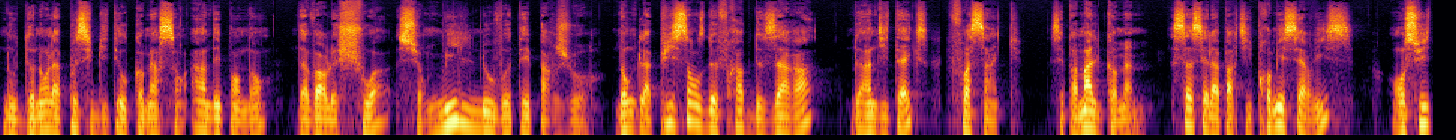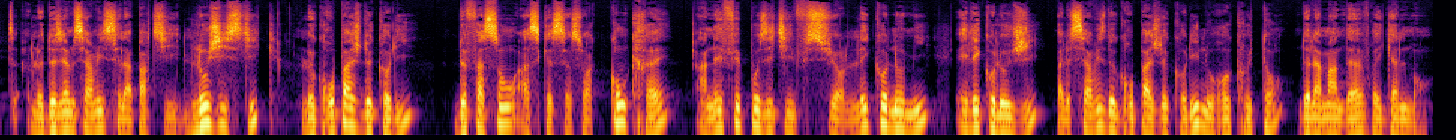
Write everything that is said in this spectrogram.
nous donnons la possibilité aux commerçants indépendants d'avoir le choix sur 1000 nouveautés par jour. Donc la puissance de frappe de Zara, de Inditex, x 5. C'est pas mal quand même. Ça, c'est la partie premier service. Ensuite, le deuxième service, c'est la partie logistique, le groupage de colis, de façon à ce que ce soit concret, un effet positif sur l'économie et l'écologie. Le service de groupage de colis, nous recrutons de la main-d'œuvre également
